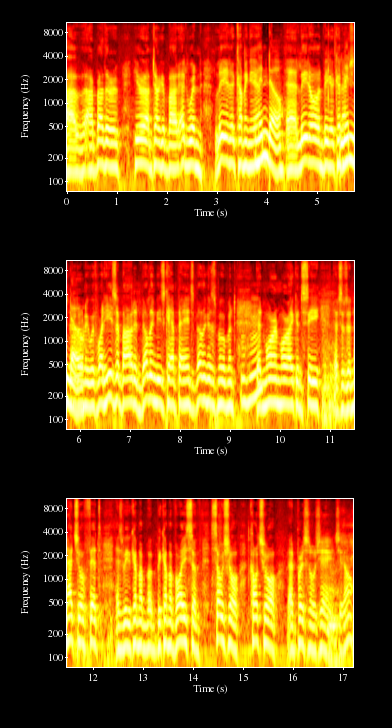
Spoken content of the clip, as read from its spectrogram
our brother here, I'm talking about Edwin Lindo coming in. Lindo. And Lido and being a connection not only with what he's about and building these campaigns, building this movement, Mhm. that more and more I can see that there's a natural fit as we become a, become a voice of social, cultural, and personal change, you know?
